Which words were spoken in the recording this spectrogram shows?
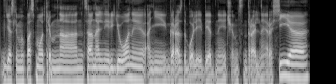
если мы посмотрим на национальные регионы, они гораздо более бедные, чем центральная Россия,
